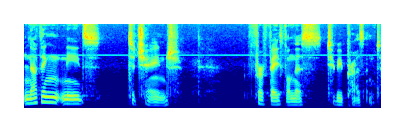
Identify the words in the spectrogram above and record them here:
nothing needs to change for faithfulness to be present.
